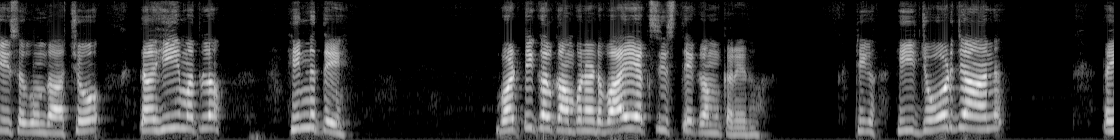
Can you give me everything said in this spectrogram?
चई सघूं था। छो त हीअ मतिलबु हिन ते वर्टिकल कंपोनेंट वाई एक्सिस ते कमु करे थो। ठीकु आहे? हीअ जोड़ जा आहिनि त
